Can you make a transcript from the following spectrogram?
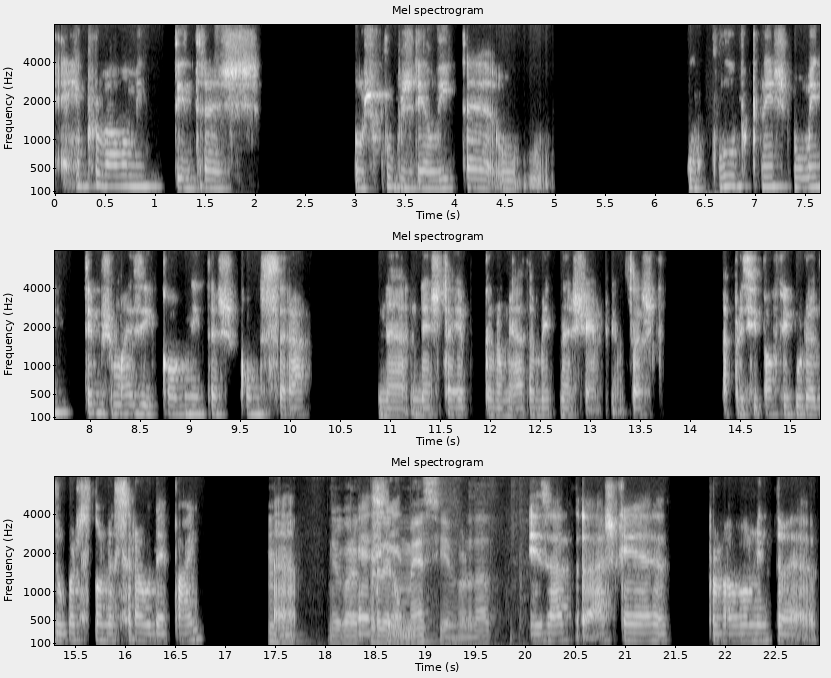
é, provavelmente entre as, os clubes de elite o, o, o, clube que neste momento temos mais incógnitas como será na, nesta época, nomeadamente na Champions. Acho que a principal figura do Barcelona será o Depay. Uhum. Uh, agora que é perderam assim, o Messi, é verdade. Exato, acho que é provavelmente a,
